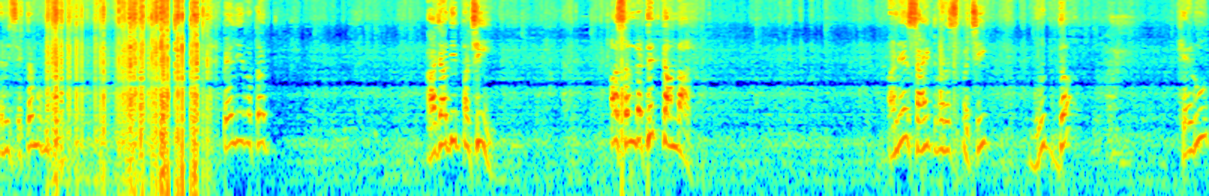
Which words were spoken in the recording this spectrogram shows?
એવી સિસ્ટમ ઊભી પહેલી વખત આઝાદી પછી અસંગઠિત કામદાર અને સાઠ વર્ષ પછી વૃદ્ધ ખેડૂત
